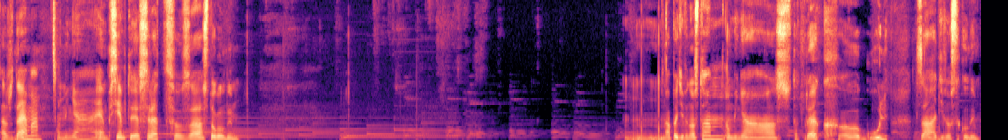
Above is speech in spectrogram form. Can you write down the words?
ожидаемо. У меня эм М7 ТС Red за 100 голдым. А по 90 у меня статрек э, Гуль за 90 голдым.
